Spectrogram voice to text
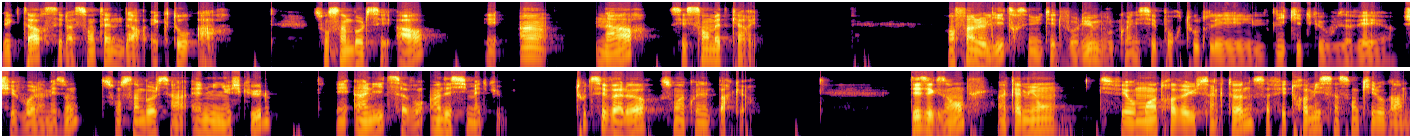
L'hectare c'est la centaine d'art, hecto-art. Son symbole c'est A. Et un art c'est 100 mètres carrés. Enfin, le litre, c'est une unité de volume, vous le connaissez pour tous les liquides que vous avez chez vous à la maison. Son symbole, c'est un L minuscule, et 1 litre, ça vaut 1 décimètre cube. Toutes ces valeurs sont à connaître par cœur. Des exemples, un camion qui fait au moins 3,5 tonnes, ça fait 3500 kg,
